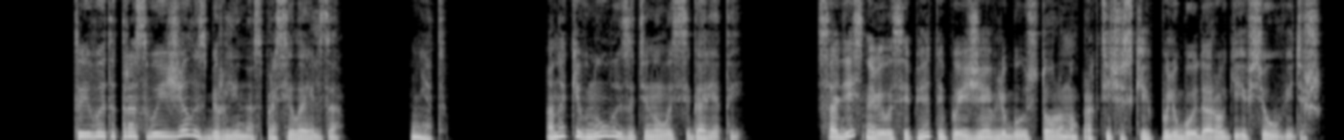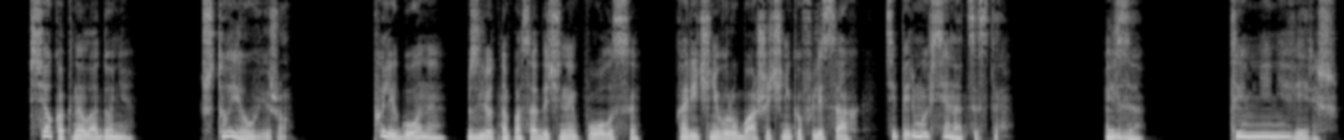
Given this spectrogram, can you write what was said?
«Ты в этот раз выезжал из Берлина?» — спросила Эльза. «Нет». Она кивнула и затянулась сигаретой. «Садись на велосипед и поезжай в любую сторону, практически по любой дороге, и все увидишь. Все как на ладони. Что я увижу? Полигоны, взлетно посадочные полосы, коричнево-рубашечников в лесах. Теперь мы все нацисты. Эльза, ты мне не веришь.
